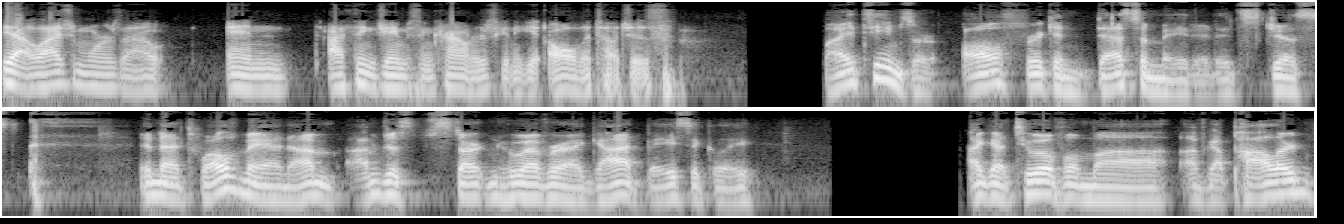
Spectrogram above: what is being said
Yeah, Elijah Moore's out, and I think Jamison Crowder is going to get all the touches. My teams are all freaking decimated. It's just in that 12 man, I'm I'm just starting whoever I got basically. I got two of them. Uh, I've got Pollard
